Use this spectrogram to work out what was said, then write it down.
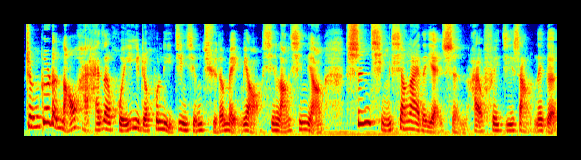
整个的脑海还在回忆着婚礼进行曲的美妙，新郎新娘深情相爱的眼神，还有飞机上那个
